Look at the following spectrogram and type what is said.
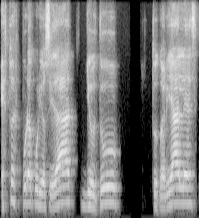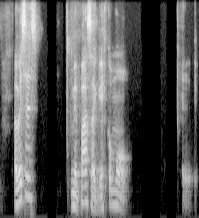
Esto es pura curiosidad, YouTube, tutoriales. A veces me pasa que es como, eh,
